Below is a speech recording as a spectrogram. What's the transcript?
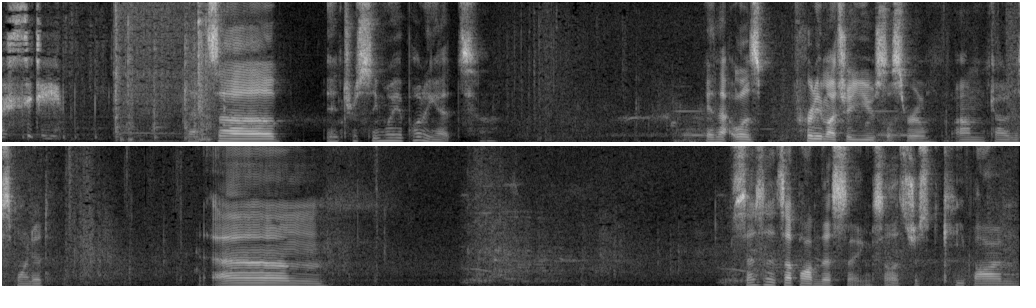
a city? That's a interesting way of putting it. And that was pretty much a useless room. I'm kind of disappointed. Um, says it's up on this thing, so let's just keep on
